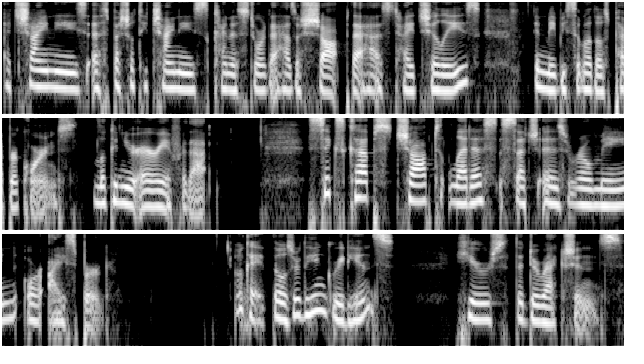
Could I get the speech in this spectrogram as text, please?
a Chinese, a specialty Chinese kind of store that has a shop that has Thai chilies and maybe some of those peppercorns. Look in your area for that. Six cups chopped lettuce, such as romaine or iceberg. Okay, those are the ingredients. Here's the directions.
